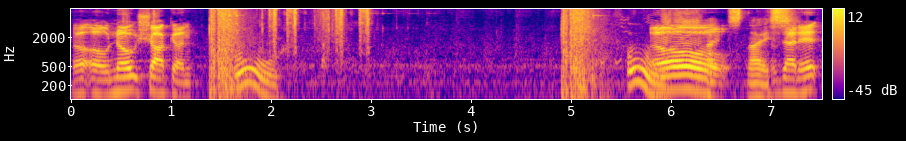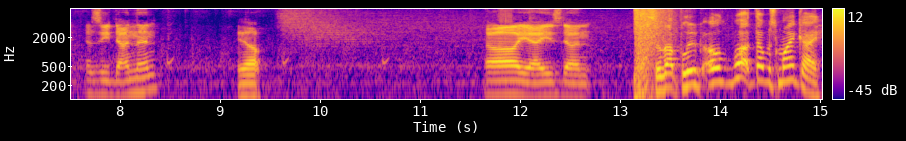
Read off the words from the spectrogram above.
Uh oh, no shotgun. Ooh. Ooh. Oh, Nice, nice. Is that it? Is he done then? Yep. Oh yeah, he's done. So that blue. Oh, what? That was my guy.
